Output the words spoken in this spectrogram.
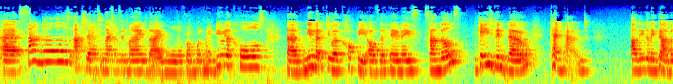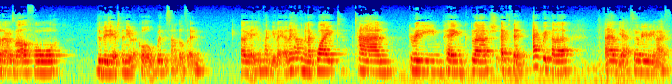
uh, sandals. Actually, I have some nice ones in mind that I wore from one of my New Look hauls. Um, New Look do a copy of the Hermes sandals. In case you didn't know, £10. I'll leave the link down below as well for the video to the New Look haul with the sandals in. Oh yeah, you can thank me later. They have them in like white, tan, green, pink, blush, everything. Every colour. Um, yeah, so really, really nice.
